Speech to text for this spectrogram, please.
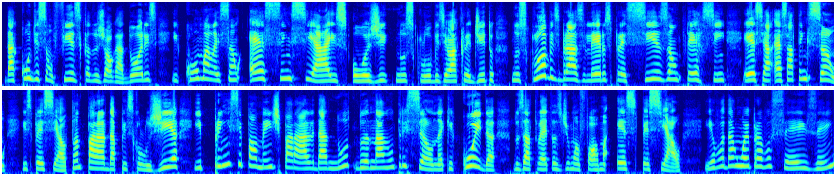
da condição física dos jogadores e como elas são essenciais hoje nos clubes. Eu acredito nos clubes brasileiros precisam ter sim esse, essa atenção especial, tanto para a área da psicologia e principalmente para a área da, nu, da nutrição, né, que cuida dos atletas de uma forma especial. E eu vou dar um oi para vocês, hein?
